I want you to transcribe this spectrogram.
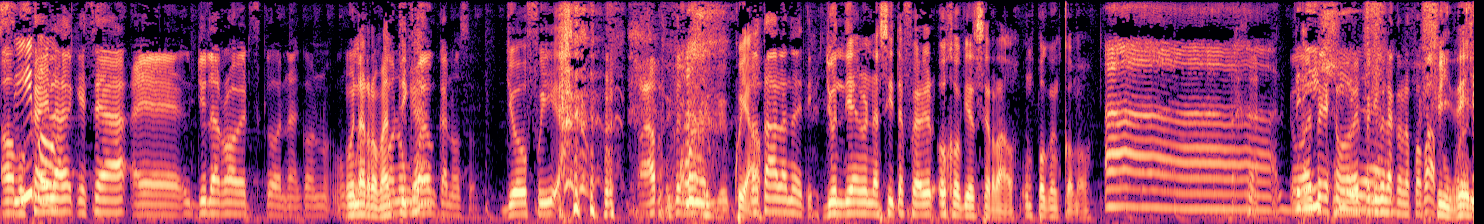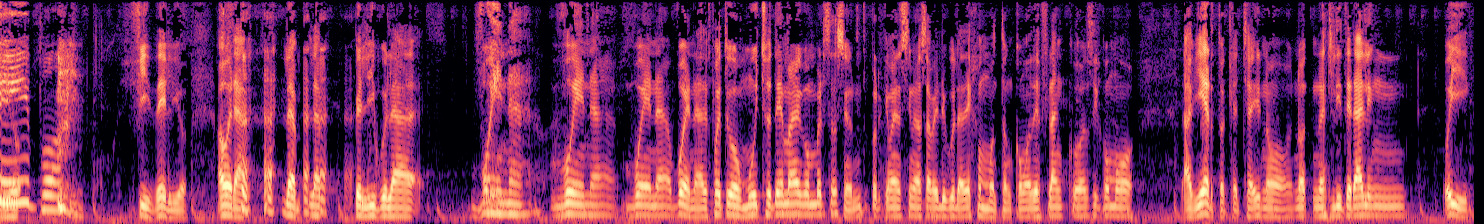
o sí, buscáis po. la que sea eh, Julia Roberts con, con un, ¿Una romántica? Con un canoso. Yo fui. Ah, no, Cuidado. No hablando de ti. Yo un día en una cita fui a ver Ojos Bien Cerrados, un poco incómodo. Ah, Como ver, como ver películas con los papás. po, Fidelio. Sí, po. Fidelio. Ahora, la, la película buena, buena, buena, buena. Después tuvo mucho tema de conversación, porque más encima esa película deja un montón como de flancos, así como abiertos, ¿cachai? No, no, no es literal en, oye, ¿por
